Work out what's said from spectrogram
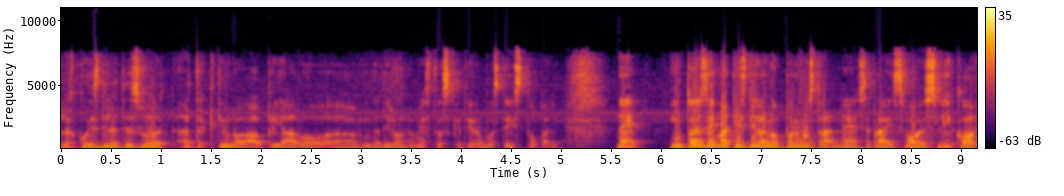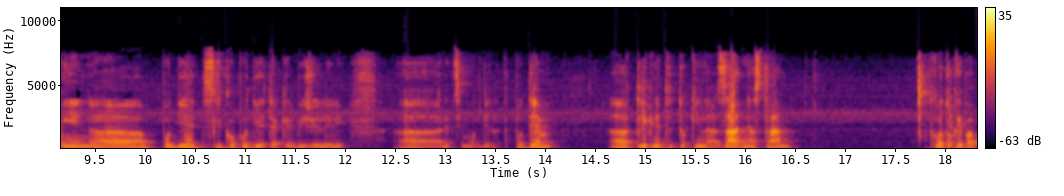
lahko izdelate zelo atraktivno prijavo um, na delovno mesto, s katero boste izstopali. Ne? In to je zdaj imate izdelano prvo stran, ne? se pravi svojo sliko in uh, podjet, sliko podjetja, ker bi želeli recimo delati. Potem uh, kliknite tukaj na zadnjo stran, tako tukaj pa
